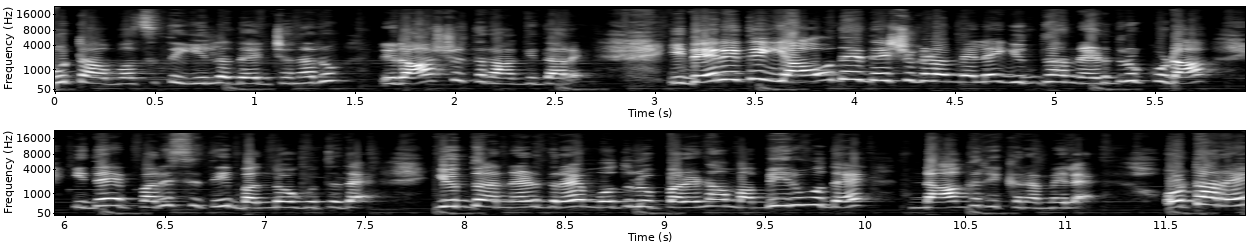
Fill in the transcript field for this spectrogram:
ಊಟ ವಸತಿ ಇಲ್ಲದೆ ಜನರು ನಿರಾಶ್ರಿತರಾಗಿದ್ದಾರೆ. ಇದೇ ರೀತಿ ಯಾವುದೇ ದೇಶಗಳ ಮೇಲೆ ಯುದ್ಧ ನಡೆದ್ರೂ ಕೂಡ ಇದೇ ಪರಿಸ್ಥಿತಿ ಬಂದೋಗುತ್ತದೆ. ಯುದ್ಧ ನಡೆದ್ರೆ ಮೊದಲು ಪರಿಣಾಮ ಬೀರುವುದೇ ನಾಗರಿಕರ ಮೇಲೆ. ಒಟ್ಟಾರೆ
